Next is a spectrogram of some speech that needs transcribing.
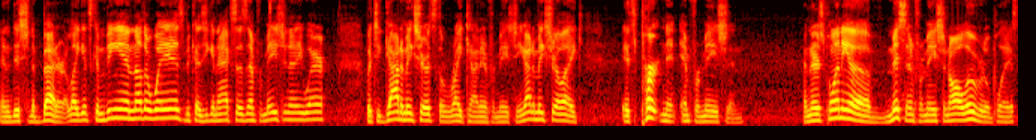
in addition to better. Like it's convenient in other ways because you can access information anywhere but you got to make sure it's the right kind of information. You got to make sure like it's pertinent information. And there's plenty of misinformation all over the place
